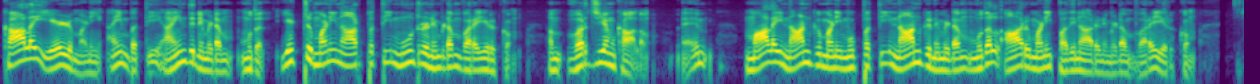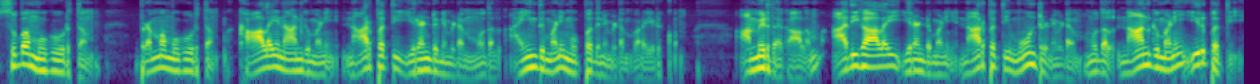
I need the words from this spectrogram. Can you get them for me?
காலை ஏழு மணி ஐம்பத்தி ஐந்து நிமிடம் முதல் எட்டு மணி நாற்பத்தி மூன்று நிமிடம் வரை இருக்கும். வர்ஜியம் காலம். மாலை நான்கு மணி முப்பத்தி நான்கு நிமிடம் முதல் ஆறு மணி பதினாறு நிமிடம் வரை இருக்கும். சுப முகூர்த்தம். பிரம்ம முகூர்த்தம். காலை நான்கு மணி நாற்பத்தி இரண்டு நிமிடம் முதல் ஐந்து மணி முப்பது நிமிடம் வரை இருக்கும். அமிர்த காலம். அதிகாலை இரண்டு மணி நாற்பத்தி மூன்று நிமிடம் முதல் நான்கு மணி இருபத்தி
